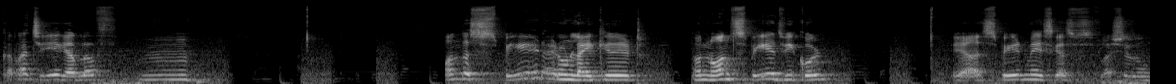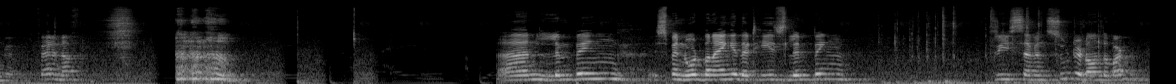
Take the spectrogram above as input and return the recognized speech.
करना चाहिए क्या bluff on the spade I don't like it और नॉन स्पेड वी कुड या स्पेड में इसके फ्लशेज होंगे। फेयर इनफ एंड लिम्पिंग इस पे नोट बनाएँगे that he is limping three seven suited on the button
